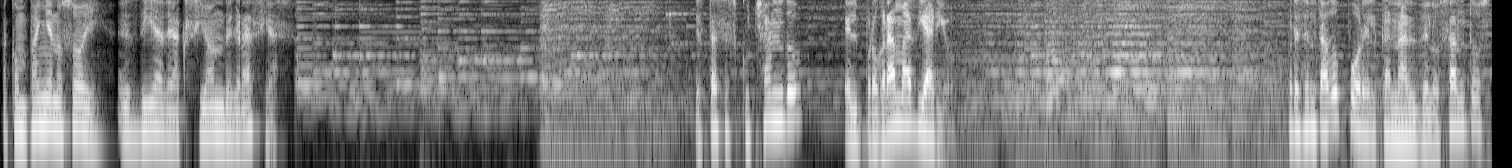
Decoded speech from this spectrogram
Acompáñanos hoy, es día de acción de gracias. Estás escuchando el programa diario, presentado por el canal de los santos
